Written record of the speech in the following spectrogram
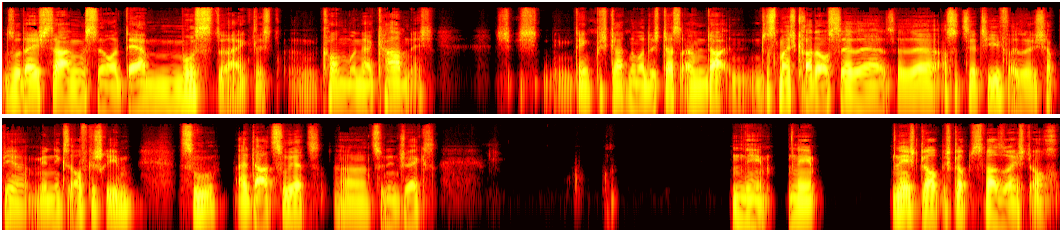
So da ich sagen müsste, oh, der musste eigentlich kommen und er kam nicht. Ich, ich denke mich gerade nochmal durch das Album. Da, das mache ich gerade auch sehr, sehr, sehr, sehr assoziativ. Also ich habe hier mir nichts aufgeschrieben zu, äh, dazu jetzt, äh, zu den Drags. Nee, nee. Nee, ich glaube, ich glaube, das war so echt auch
